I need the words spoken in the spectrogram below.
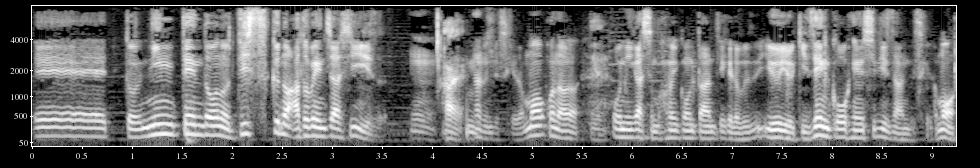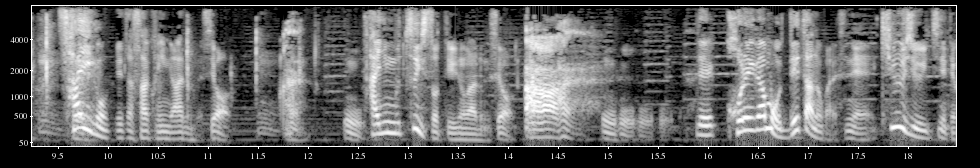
えーっと、任天堂のディスクのアドベンチャーシリーズうん。はい。になるんですけども、このええ鬼ヶ島ファミコン探偵クラブ悠々記前後編シリーズなんですけども、うん最後に出た作品があるんですよ。うんはい。タイムツイストっていうのがあるんですよ。ああ、はい。ほうほうほうほう。で、これがもう出たのがですね、91年って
